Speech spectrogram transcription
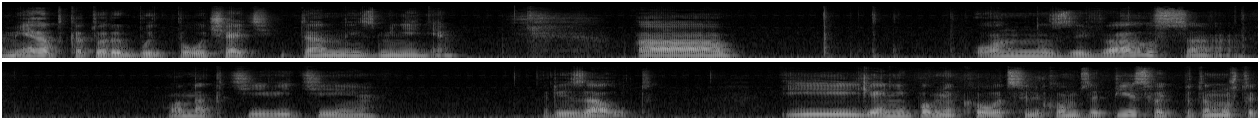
метод, который будет получать данные изменения. Он назывался он Activity Result. И я не помню, кого целиком записывать, потому что,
